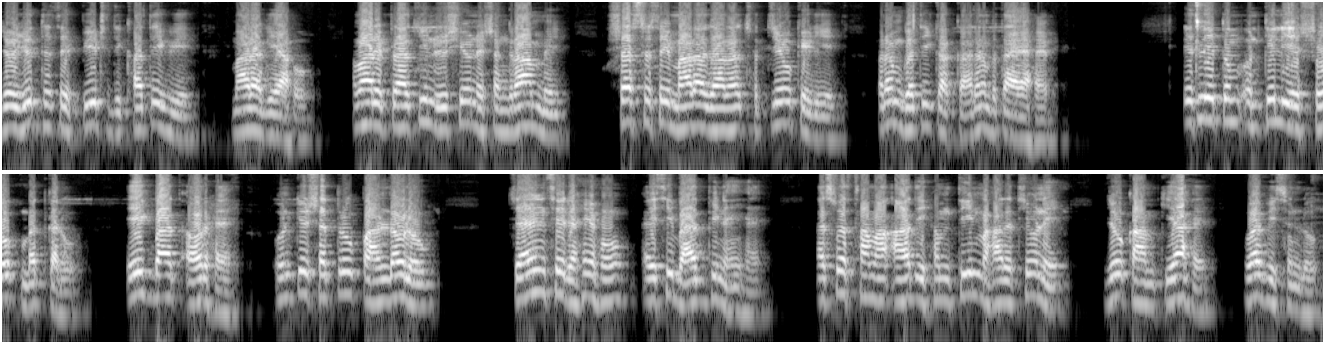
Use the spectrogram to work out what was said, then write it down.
जो युद्ध से पीठ दिखाते हुए मारा गया हो। हमारे प्राचीन ऋषियों ने संग्राम में शस्त्र से मारा जाना क्षत्रियों के लिए परम गति का कारण बताया है। इसलिए तुम उनके लिए शोक मत करो। एक बात और है, उनके शत्रु पांडव लोग चैन से रहे हों, ऐसी बात भी नहीं है। अश्वस्थामा आदि हम तीन महारथियों ने जो काम किया है, वह भी सुन लो।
